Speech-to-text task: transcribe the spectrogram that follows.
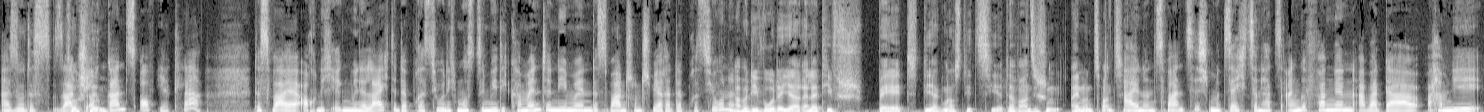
Also das sage so ich auch ganz oft. Ja klar. Das war ja auch nicht irgendwie eine leichte Depression. Ich musste Medikamente nehmen. Das waren schon schwere Depressionen. Aber die wurde ja relativ spät diagnostiziert. Da waren Sie schon 21. 21. Mit 16 hat es angefangen. Aber da haben die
